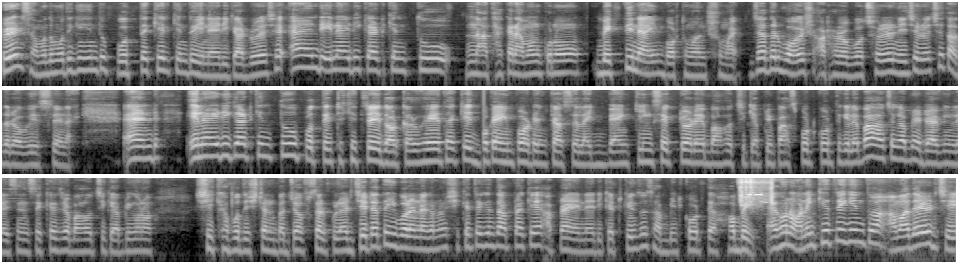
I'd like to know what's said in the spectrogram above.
ফ্রেন্ডস আমাদের মধ্যে কিন্তু প্রত্যেকের কিন্তু এনআইডি কার্ড রয়েছে অ্যান্ড এনআইডি কার্ড কিন্তু না থাকার এমন কোনো ব্যক্তি নাই বর্তমান সময়। যাদের বয়স আঠারো বছরের নিচে রয়েছে, তাদের অবভিয়াসলি নাই। অ্যান্ড এনআইডি কার্ড কিন্তু প্রত্যেকটা ক্ষেত্রেই দরকার হয়ে থাকে। ইম্পর্টেন্ট আছে লাইক ব্যাঙ্কিং সেক্টরে বা হচ্ছে কি আপনি পাসপোর্ট করতে গেলে বা হচ্ছে কি আপনি ড্রাইভিং লাইসেন্সের ক্ষেত্রে বা হচ্ছে কি আপনি কোনো শিক্ষা প্রতিষ্ঠান বা জব সার্কুলার যেটাতেই বলে না কেন, সেক্ষেত্রে কিন্তু আপনাকে আপনার এনআইডি কার্ড কিন্তু সাবমিট করতে হবে। এখন অনেক ক্ষেত্রে কিন্তু আমাদের যে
